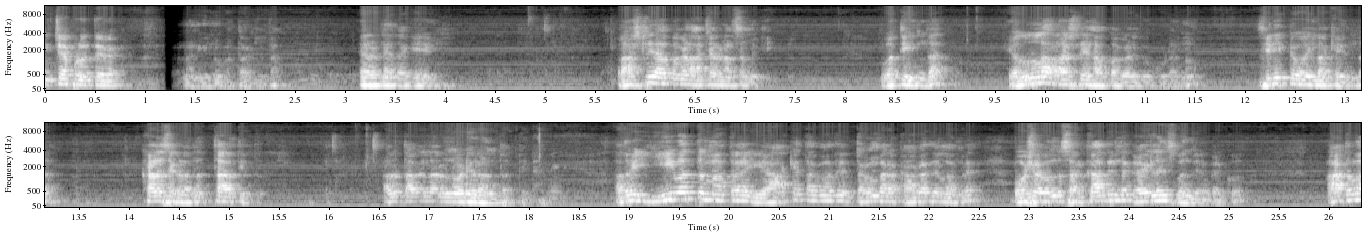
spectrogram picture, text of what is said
ಇಚ್ಛೆ ಪಡುತ್ತೇವೆ. ನನಗಿನ್ನೂ ಗೊತ್ತಾಗಲಿಲ್ಲ. ಎರಡನೇದಾಗಿ, ರಾಷ್ಟ್ರೀಯ ಹಬ್ಬಗಳ ಆಚರಣಾ ಸಮಿತಿ ವತಿಯಿಂದ ಎಲ್ಲ ರಾಷ್ಟ್ರೀಯ ಹಬ್ಬಗಳಿಗೂ ಕೂಡ ಸಿಡಿಪಿ ಇಲಾಖೆಯಿಂದ ಕಳಸಗಳನ್ನು ತಾರ್ತಿತ್ತು ಅದು ತಾವೆಲ್ಲರೂ ನೋಡಿರೋ ಅಂಥದ್ದಿದೆ. ಆದರೆ ಇವತ್ತು ಮಾತ್ರ ಯಾಕೆ ತಗೋದು, ತಗೊಂಬರೋಕ್ಕಾಗೋದಿಲ್ಲ ಅಂದರೆ ಬಹುಶಃ ಒಂದು ಸರ್ಕಾರದಿಂದ ಗೈಡ್ಲೈನ್ಸ್ ಬಂದಿರಬೇಕು. ಅಥವಾ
